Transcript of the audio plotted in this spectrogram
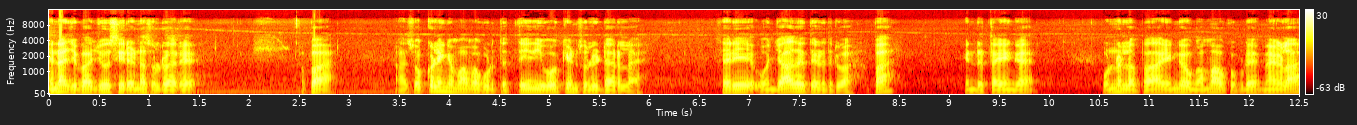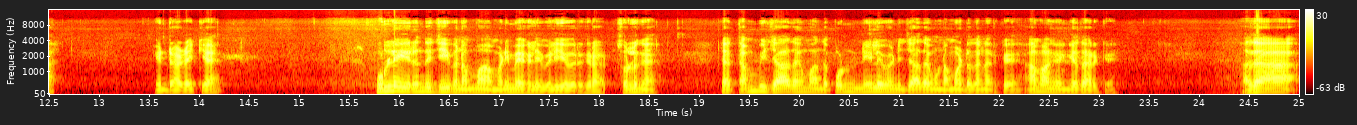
என்னாச்சுப்பா ஜோசியர் என்ன சொல்கிறாரு அப்பா சொக்கலிங்க மாமா கொடுத்த செய்தி ஓகேன்னு சொல்லிட்டார்ல. சரி உன் ஜாதகத்தை எடுத்துகிட்டு வா. அப்பா என்று தயங்க. ஒன்றும் இல்லைப்பா எங்கே உங்கள் அம்மாவை கூப்பிடு. மேகலா என்று அழைக்க. உள்ளே இருந்து ஜீவன் அம்மா மணிமேகலை வெளியே வருகிறார் சொல்லுங்கள் இல்லை தம்பி ஜாதகமும் அந்த பொண்ணு நீலவேணி ஜாதகமும் நம்மகிட்ட தானே இருக்குது ஆமாங்க இங்கே தான் இருக்குது அதான்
